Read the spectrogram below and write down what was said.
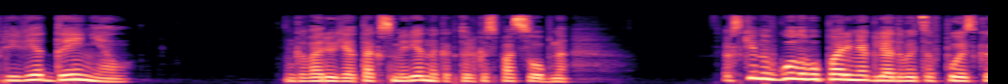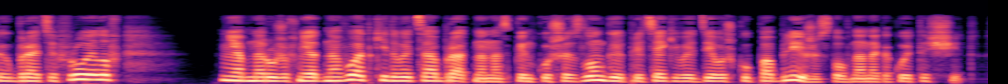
«Привет, Дэниел!» Говорю я так смиренно, как только способна. Вскинув голову, парень оглядывается в поисках братьев Ройлов — не обнаружив ни одного, откидывается обратно на спинку шезлонга и притягивает девушку поближе, словно она какой-то щит.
